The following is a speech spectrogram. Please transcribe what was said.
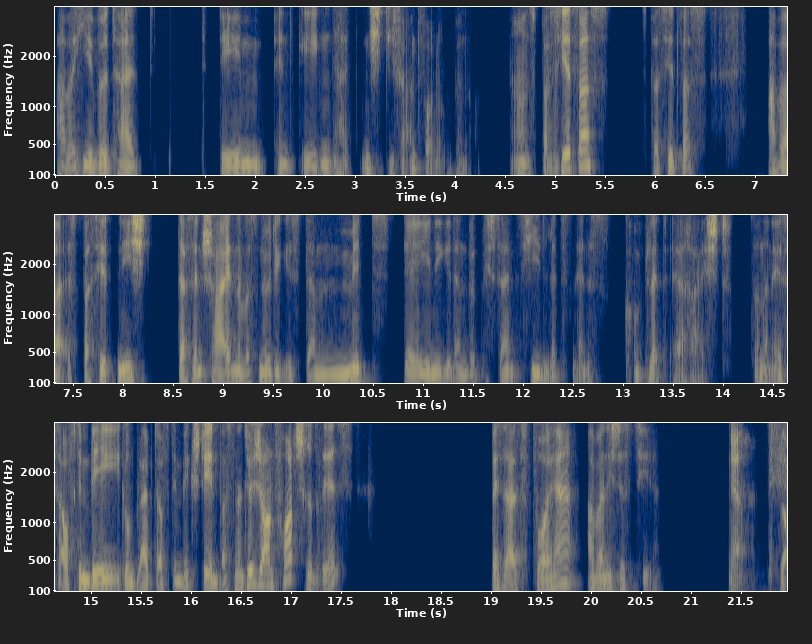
Aber hier wird halt dem entgegen halt nicht die Verantwortung übernommen. Ja, es passiert was, es passiert was, aber es passiert nicht das Entscheidende, was nötig ist, damit derjenige dann wirklich sein Ziel letzten Endes komplett erreicht, sondern er ist auf dem Weg und bleibt auf dem Weg stehen, was natürlich auch ein Fortschritt ist, besser als vorher, aber nicht das Ziel. Ja. So.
